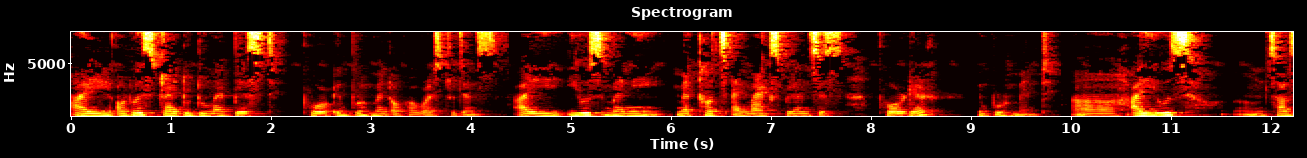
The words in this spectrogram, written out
I always try to do my best for improvement of our students. I use many methods and my experiences for their improvement. Uh, I use um, such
